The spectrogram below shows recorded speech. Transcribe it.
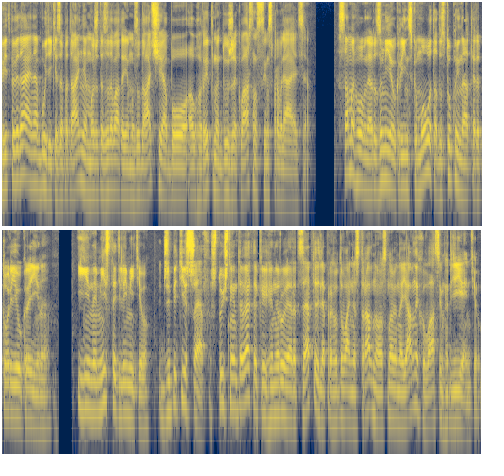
Відповідає на будь-які запитання, можете задавати йому задачі або алгоритми, дуже класно з цим справляється. Саме головне розуміє українську мову та доступний на території України. І не містить лімітів. gpt Chef штучний інтелект, який генерує рецепти для приготування страв на основі наявних у вас інгредієнтів.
